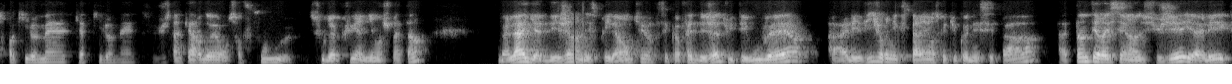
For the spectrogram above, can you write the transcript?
3 km, 4 km, juste un quart d'heure, on s'en fout, euh, sous la pluie un dimanche matin, bah là, il y a déjà un esprit d'aventure. C'est qu'en fait, déjà, tu t'es ouvert à aller vivre une expérience que tu connaissais pas, à t'intéresser à un sujet et à aller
